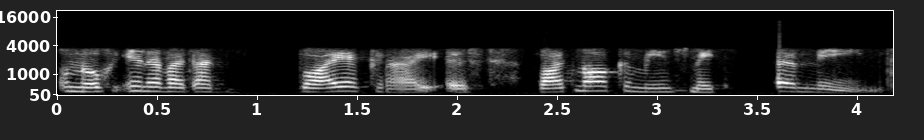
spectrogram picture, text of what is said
nog eene wat ek baie kry is wat maak 'n mens met 'n mens?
